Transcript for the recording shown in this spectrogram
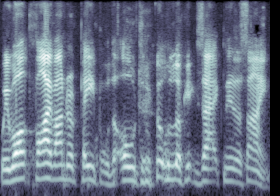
we want 500 people that all do, all look exactly the same.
